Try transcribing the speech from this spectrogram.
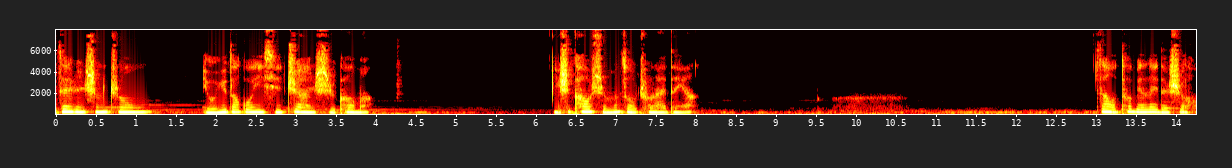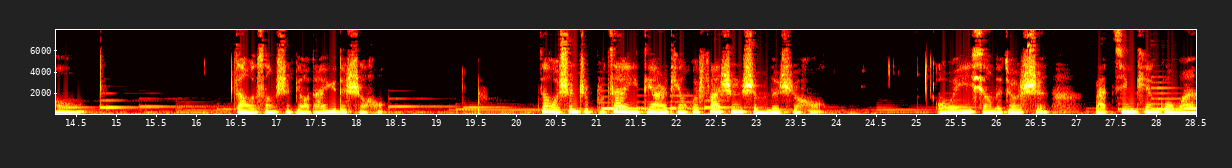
你在人生中有遇到过一些至暗时刻吗？你是靠什么走出来的呀？在我特别累的时候，在我丧失表达欲的时候，在我甚至不在意第二天会发生什么的时候，我唯一想的就是把今天过完。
